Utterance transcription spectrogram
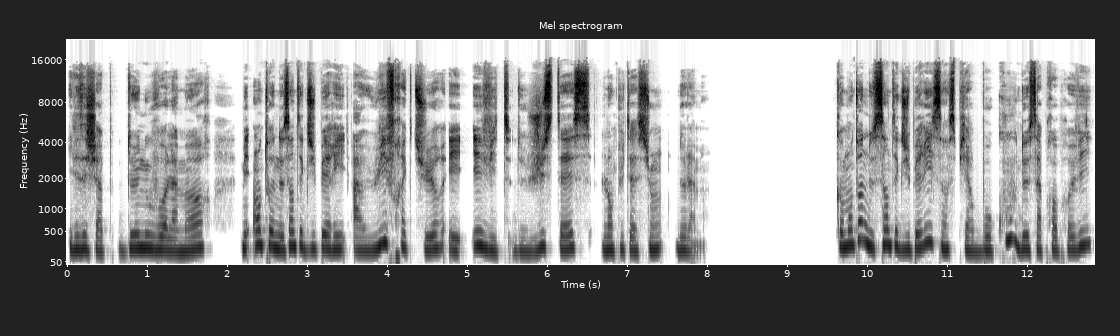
Ils échappent de nouveau à la mort, mais Antoine de Saint-Exupéry a huit fractures et évite de justesse l'amputation de la main. Comme Antoine de Saint-Exupéry s'inspire beaucoup de sa propre vie,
